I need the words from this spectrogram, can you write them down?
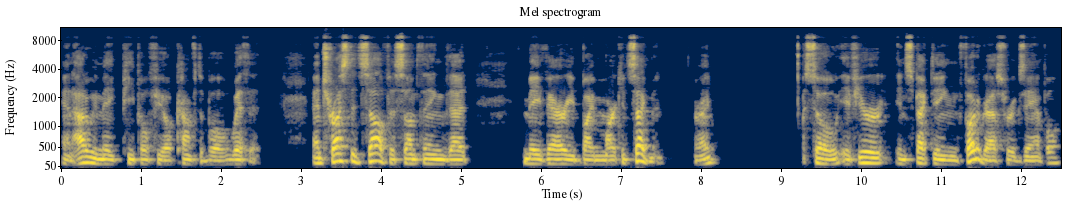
And how do we make people feel comfortable with it? And trust itself is something that may vary by market segment, right? So if you're inspecting photographs, for example,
